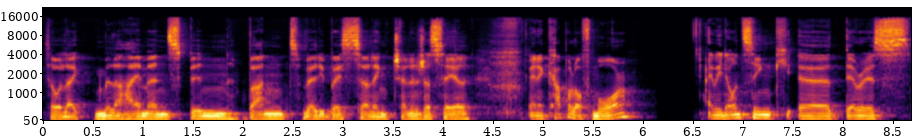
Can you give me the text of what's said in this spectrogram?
So, like Miller Heiman, Spin, Bund, value based selling, Challenger sale, and a couple of more. And we don't think uh, there is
